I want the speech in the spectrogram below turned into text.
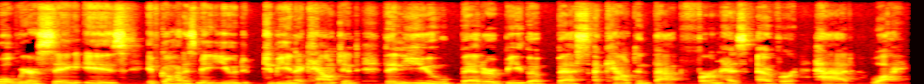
What we're saying is if god has made you to be an accountant then you better be the best accountant that firm has ever had. Why?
